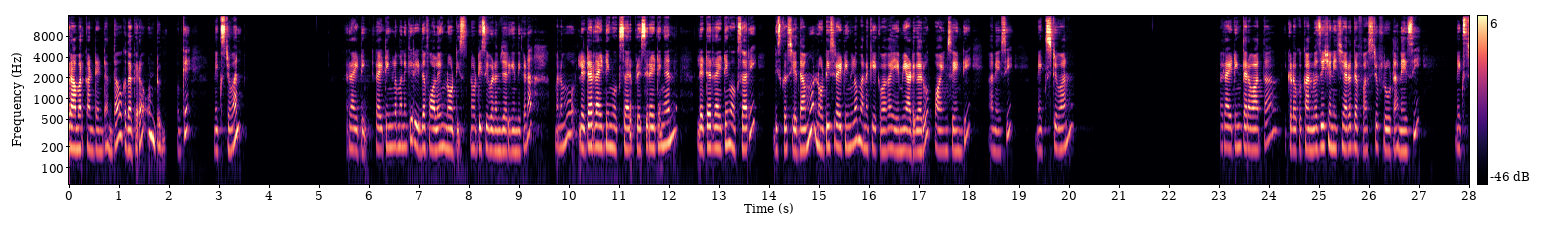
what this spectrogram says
గ్రామర్ కంటెంట్ అంతా ఒక దగ్గర ఉంటుంది ఓకే నెక్స్ట్ వన్ రైటింగ్ రైటింగ్లో మనకి read the following notice notice ఇవ్వడం జరిగింది ఇక్కడ. మనము లెటర్ రైటింగ్ ఒకసారి press writing and letter writing ఒకసారి డిస్కస్ చేద్దాము. నోటీస్ రైటింగ్లో మనకి ఎక్కువగా ఏమీ అడగరు. పాయింట్స్ ఏంటి అనేసి నెక్స్ట్ వన్ రైటింగ్ తర్వాత ఇక్కడ ఒక కన్వర్జేషన్ ఇచ్చారు. ద ఫస్ట్ ఫ్రూట్ అనేసి నెక్స్ట్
